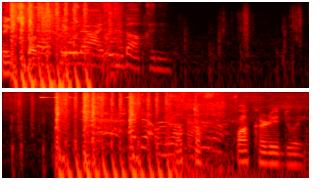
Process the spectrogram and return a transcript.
Thanks. آخر لاعب باق. أداء What the رائع fuck are you doing?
